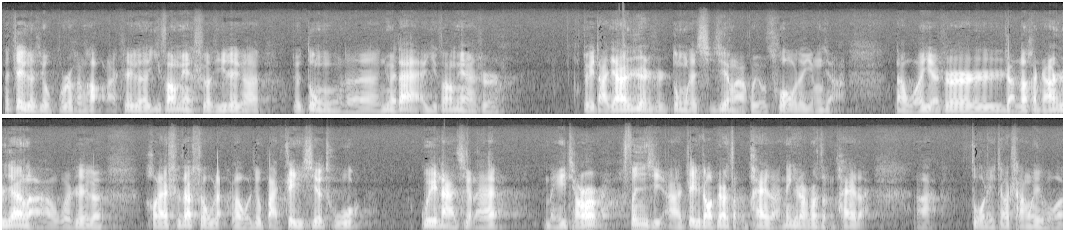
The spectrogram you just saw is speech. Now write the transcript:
那这个就不是很好了。这个一方面涉及这个对动物的虐待，一方面是。对大家认识动物的习性啊，会有错误的影响。那我也是忍了很长时间了啊，我这个后来实在受不了了，我就把这些图归纳起来，每一条分析啊，这个照片怎么拍的，那个照片怎么拍的，啊，做了一条长微博。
